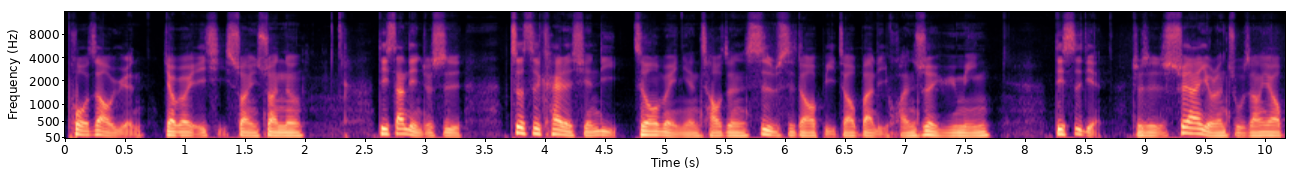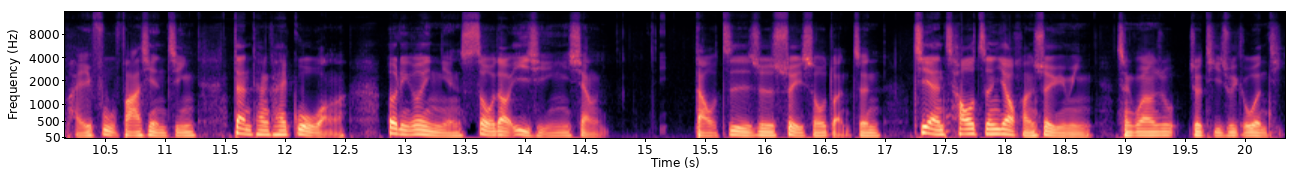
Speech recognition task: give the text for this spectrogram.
破兆元，要不要也一起算一算呢？第三点就是，这次开了先例，之后每年超征是不是都要比照办理还税于民？第四点就是，虽然有人主张要排付发现金，但摊开过往啊，二零二零年受到疫情影响。导致就是税收短征。既然超征要还税于民，陈国梁就提出一个问题：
